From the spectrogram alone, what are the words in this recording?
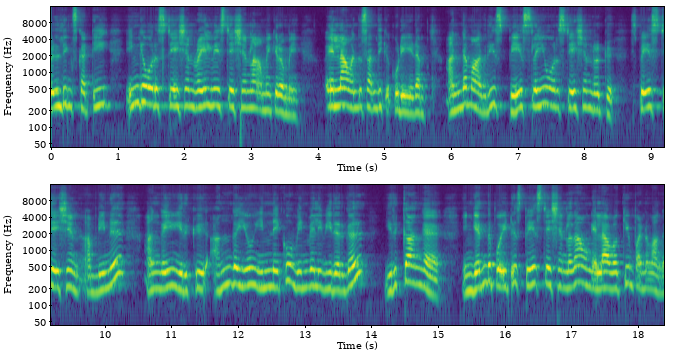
பில்டிங்ஸ் கட்டி இங்கே ஒரு ஸ்டேஷன் ரயில்வே ஸ்டேஷன்லாம் அமைக்கிறோமே. எல்லாம் வந்து சந்திக்கக்கூடிய இடம். அந்த மாதிரி ஸ்பேஸ்லேயும் ஒரு ஸ்டேஷன் இருக்குது ஸ்பேஸ் ஸ்டேஷன் அப்படின்னு அங்கேயும் இருக்குது அங்கேயும் இன்றைக்கும் விண்வெளி வீரர்கள் இருக்காங்க. இங்கேருந்து போயிட்டு ஸ்பேஸ் ஸ்டேஷனில் தான் அவங்க எல்லா ஒர்க்கையும் பண்ணுவாங்க.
